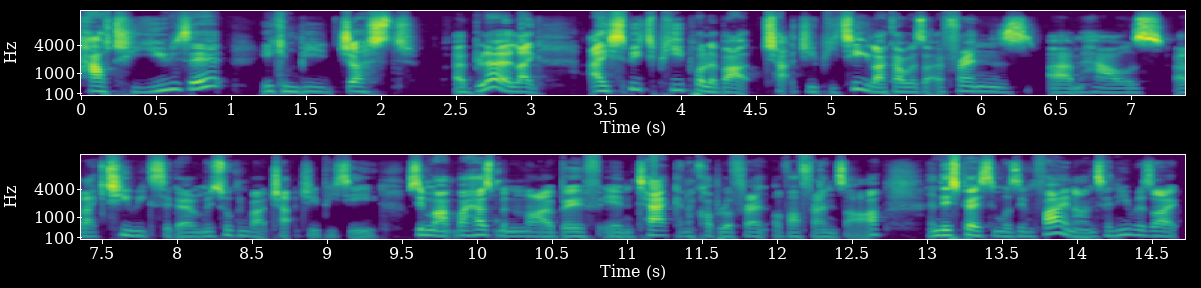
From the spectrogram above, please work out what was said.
how to use it, it can be just a blur. Like I speak to people about Chat GPT. Like I was at a friend's um, house uh, like two weeks ago, and we were talking about Chat GPT. So my, my husband and I are both in tech, and a couple of friends of our friends are. And this person was in finance, and he was like,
